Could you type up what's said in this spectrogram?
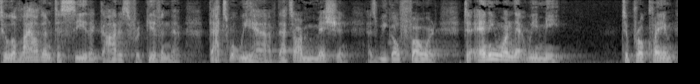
to allow them to see that God has forgiven them. That's what we have. That's our mission as we go forward. To anyone that we meet, to proclaim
